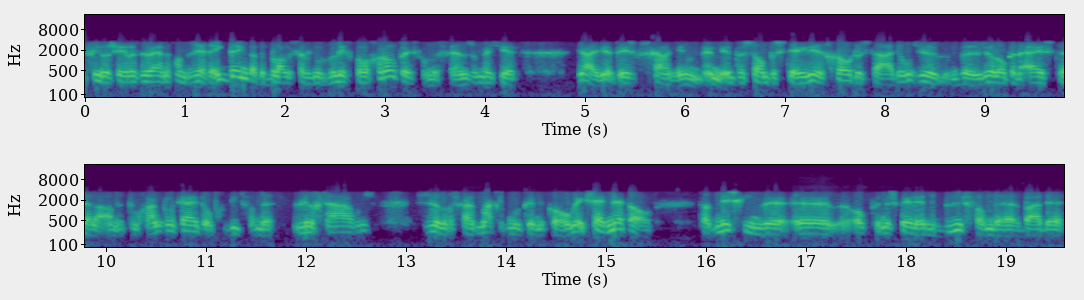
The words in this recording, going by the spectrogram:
financieel is er weinig van te zeggen. Ik denk dat de belangstelling wellicht wel groot is van de fans, omdat je... Ja, het is waarschijnlijk in, in interessante steden, in grote stadions. We zullen ook een eis stellen aan de toegankelijkheid op het gebied van de luchthavens. Ze zullen waarschijnlijk makkelijk moeten kunnen komen. Ik zei net al dat misschien we uh, ook kunnen spelen in de buurt van de, waar de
